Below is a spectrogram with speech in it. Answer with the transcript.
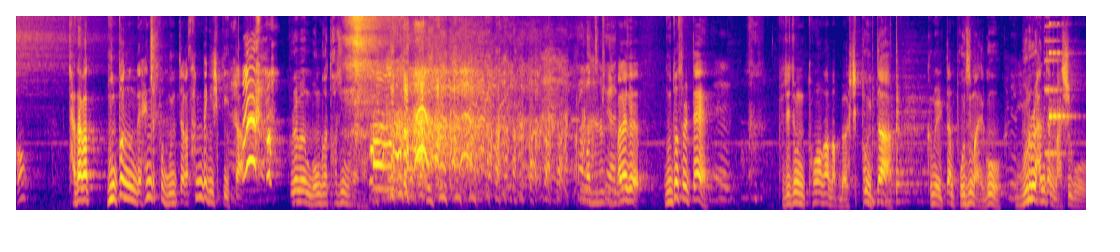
어? 자다가 눈 떴는데 핸드폰 문자가 320개 있다. 그러면 뭔가 터진 거야. 그럼 어떻게 해야 돼? 만약에 눈 떴을 때 부재중 통화가 막 몇십 통 있다. 그러면 일단 보지 말고 물을 한 잔 마시고.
